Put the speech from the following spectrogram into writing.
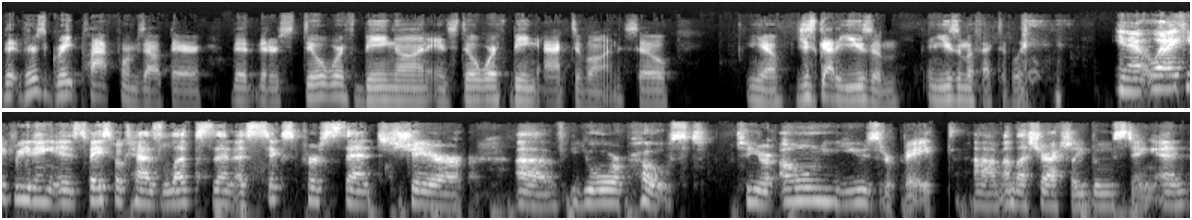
th- there's great platforms out there that, that are still worth being on and still worth being active on. So you know, you just got to use them and use them effectively. you know what i keep reading is facebook has less than a 6% share of your post to your own user base um, unless you're actually boosting. And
